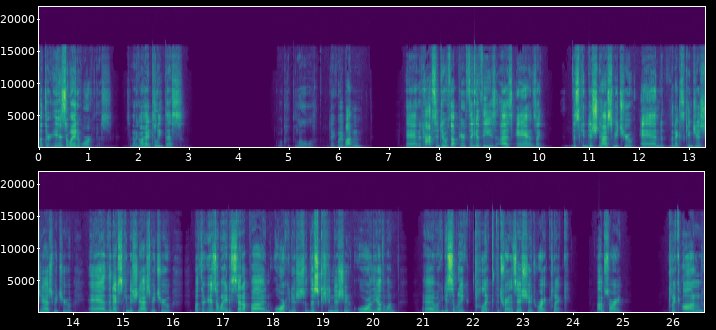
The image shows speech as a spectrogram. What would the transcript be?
But there is a way to work this. So I'm going to go ahead and delete this. We'll click the little takeaway button. And it has to do with up here. Think of these as ands, like this condition has to be true, and the next condition has to be true, and the next condition has to be true. But there is a way to set up uh, an OR condition. So this condition or the other one. And we can just simply click the transition, right click. I'm sorry. Click on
